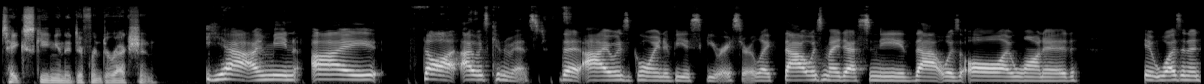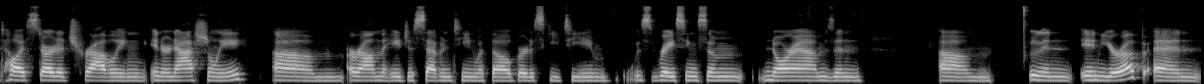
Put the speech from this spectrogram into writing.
take skiing in a different direction? Yeah, I mean, I thought I was convinced that I was going to be a ski racer. Like that was my destiny. That was all I wanted. It wasn't until I started traveling internationally um, around the age of 17 with the Alberta ski team, was racing some NORAMs and um, in in Europe and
